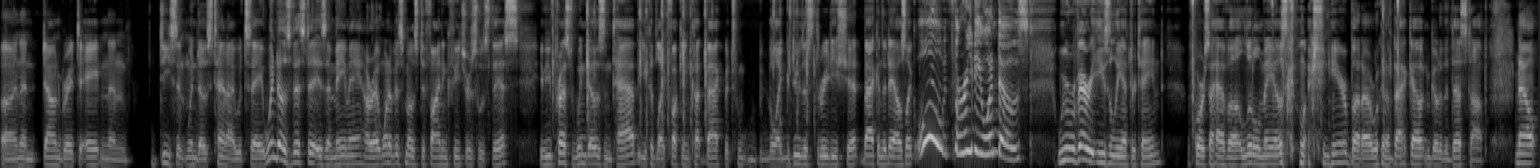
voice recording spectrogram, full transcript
uh, and then then downgrade to 8, and then decent Windows 10, I would say. Windows Vista is a meme, alright? One of its most defining features was this. If you pressed Windows and Tab, you could, like, fucking cut back between, like, do this 3D shit. Back in the day, I was like, oh, 3D Windows! We were very easily entertained. Of course, I have a little Mayo's collection here, but uh, we're going to back out and go to the desktop. Now,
